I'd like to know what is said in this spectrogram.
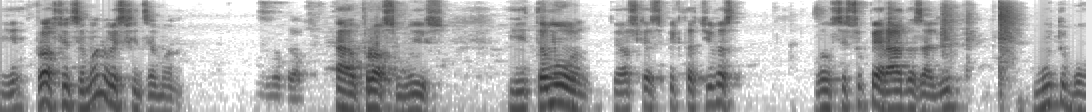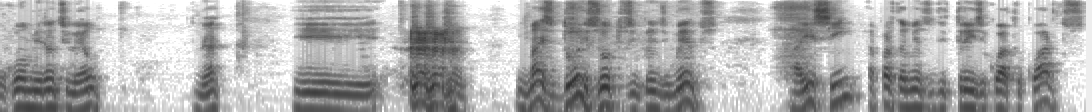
É, próximo fim de semana ou esse fim de semana? No próximo. Ah, o próximo, isso. E estamos, eu acho que as expectativas vão ser superadas ali. Muito bom, com o Almirante Leão, né? E, e mais dois outros empreendimentos, aí sim, apartamentos de três e quatro quartos,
